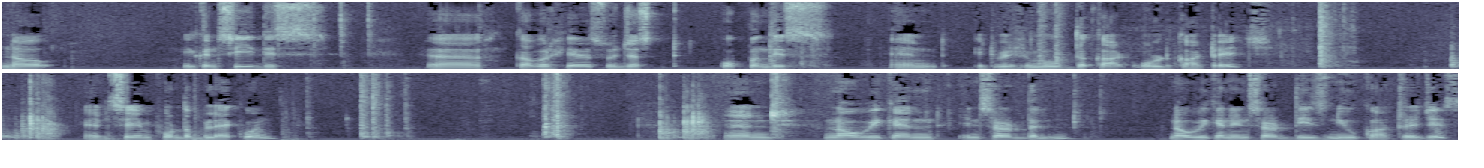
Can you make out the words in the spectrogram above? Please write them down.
now you can see this uh, cover here. So just open this and it will remove the cart old cartridge. And same for the black one. And now we can insert the now we can insert these new cartridges.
